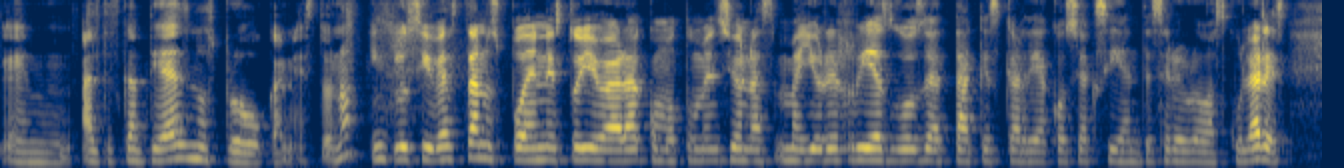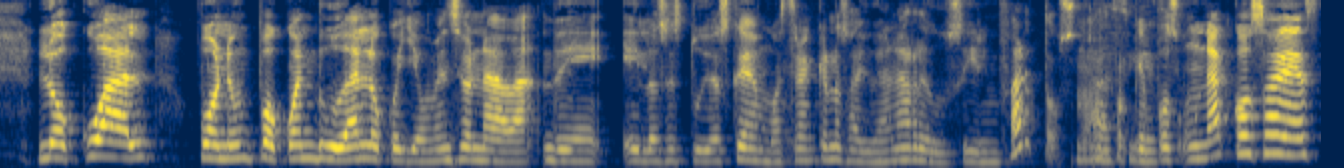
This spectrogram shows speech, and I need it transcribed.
en altas cantidades nos provocan esto, ¿no? Inclusive hasta nos pueden esto llevar a, como tú mencionas, mayores riesgos de ataques cardíacos y accidentes cerebrovasculares, lo cual pone un poco en duda en lo que yo mencionaba de eh, los estudios que demuestran que nos ayudan a reducir infartos, ¿no? Porque pues una cosa es,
